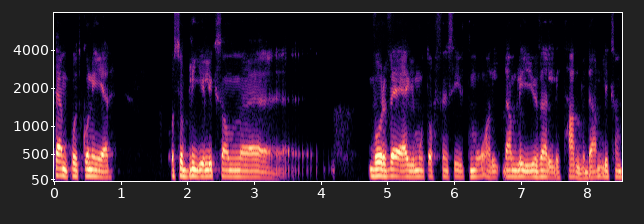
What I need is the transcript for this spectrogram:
tempot går ner och så blir liksom eh, vår väg mot offensivt mål, den blir ju väldigt halvdan. Liksom.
